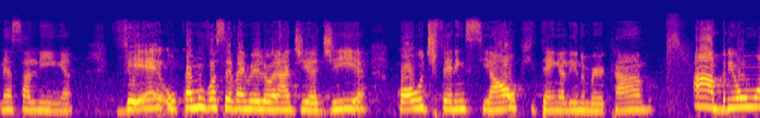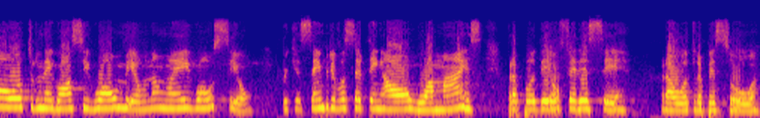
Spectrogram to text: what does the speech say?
nessa linha. Ver o, como você vai melhorar dia a dia, qual o diferencial que tem ali no mercado. Ah, abriu um ou outro negócio igual ao meu, não é igual ao seu. Porque sempre você tem algo a mais para poder oferecer para outra pessoa.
